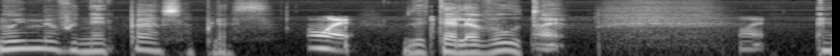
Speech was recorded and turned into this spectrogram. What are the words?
Oui, mais vous n'êtes pas à sa place. Ouais. Vous êtes à la vôtre. Ouais. Euh,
